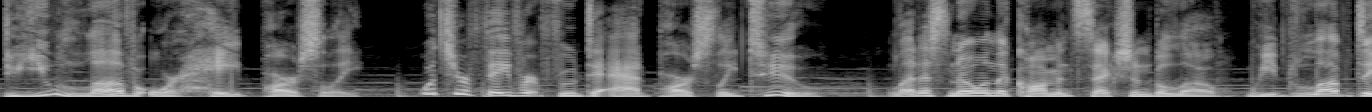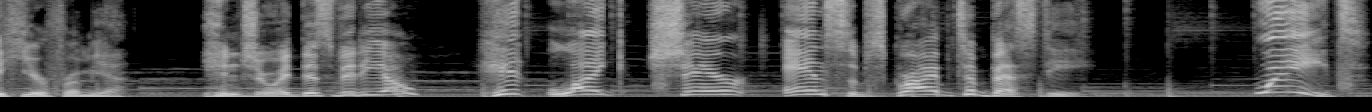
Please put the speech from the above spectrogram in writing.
Do you love or hate parsley? What's your favorite food to add parsley to? Let us know in the comments section below. We'd love to hear from you. Enjoyed this video? Hit like, share, and subscribe to Bestie. Wait!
